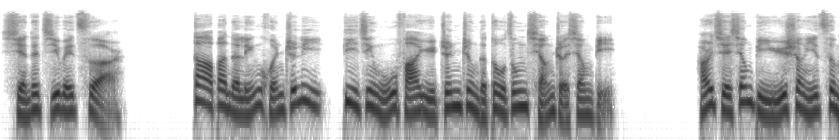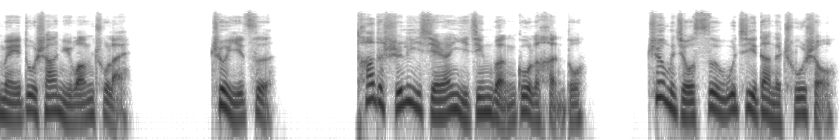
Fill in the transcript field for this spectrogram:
显得极为刺耳。大半的灵魂之力，毕竟无法与真正的斗宗强者相比。而且相比于上一次美杜莎女王出来，这一次她的实力显然已经稳固了很多。这么久肆无忌惮的出手，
